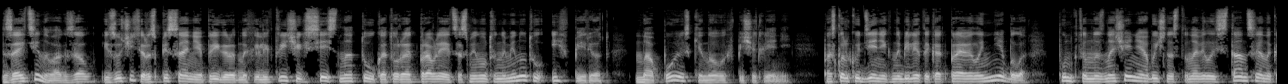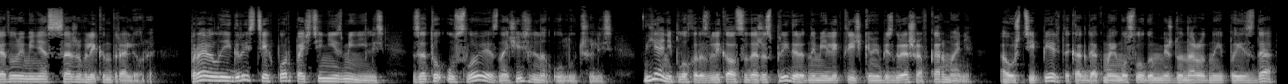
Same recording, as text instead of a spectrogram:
зайти на вокзал, изучить расписание пригородных электричек, сесть на ту, которая отправляется с минуты на минуту и вперед на поиски новых впечатлений. Поскольку денег на билеты, как правило, не было, пунктом назначения обычно становилась станция, на которой меня саживали контролёры. Правила игры с тех пор почти не изменились, зато условия значительно улучшились. Я неплохо развлекался даже с пригородными электричками без гроша в кармане. А уж теперь-то, когда к моим услугам международные поезда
